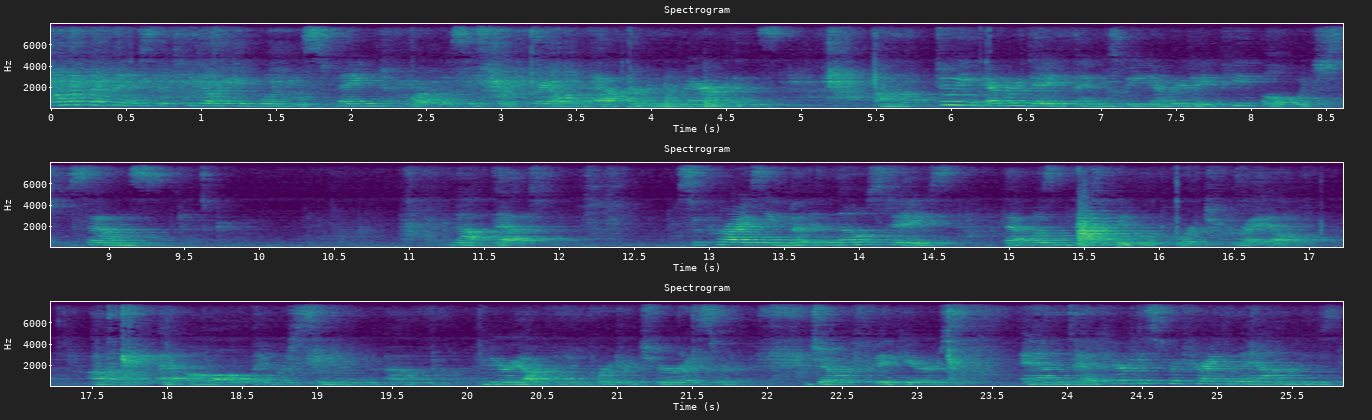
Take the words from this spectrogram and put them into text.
One of the things that T.W. Wood was famed for was his portrayal of African Americans uh, doing everyday things, being everyday people, which sounds not that surprising, but in those days, that wasn't the typical portrayal um, at all. They were seen um, very often in portraiture as sort of joke figures. And uh, here he's portraying a man who's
